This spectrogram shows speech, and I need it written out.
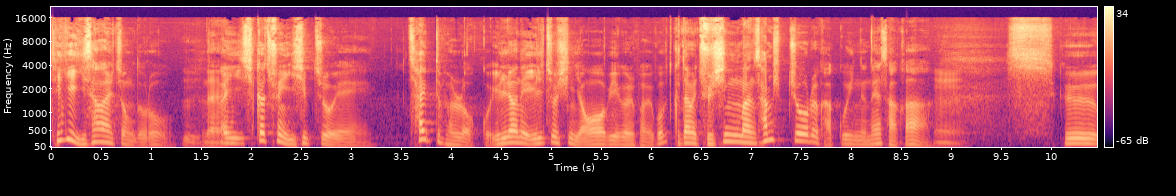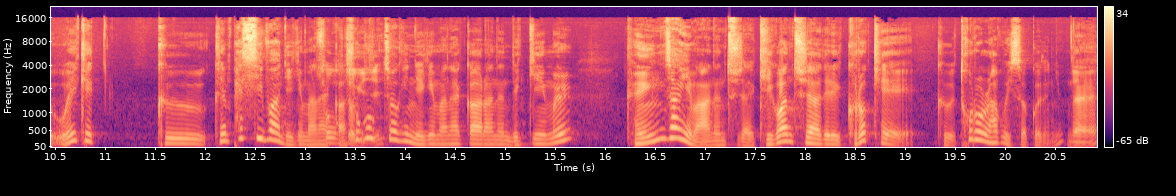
되게 이상할 정도로 네. 아니, 시가총액 20조에 차입도 별로 없고 1년에 1조씩 영업이익을 벌고 그다음에 주식만 30조를 갖고 있는 회사가 음. 그 왜 이렇게 그 그냥 패시브한 얘기만 할까 소극적이지? 소극적인 얘기만 할까라는 느낌을 굉장히 많은 투자 기관 투자들이 그렇게 그 토로를 하고 있었거든요. 네.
